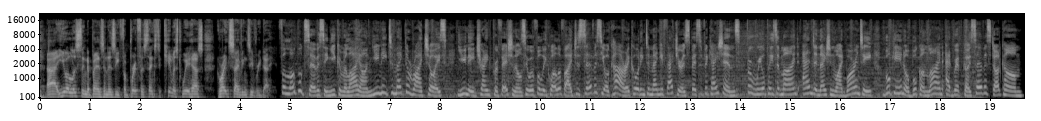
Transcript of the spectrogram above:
uh, you are listening to Baz and Izzy for breakfast. Thanks to Chemist Warehouse. Great savings every day. For logbook servicing you can rely on, you need to make the right choice. You need trained professionals who are fully qualified to service your car according to manufacturer's specifications. For real peace of mind and a nationwide warranty, book in or book online at repcoservice.com.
